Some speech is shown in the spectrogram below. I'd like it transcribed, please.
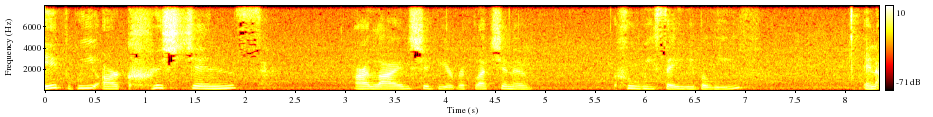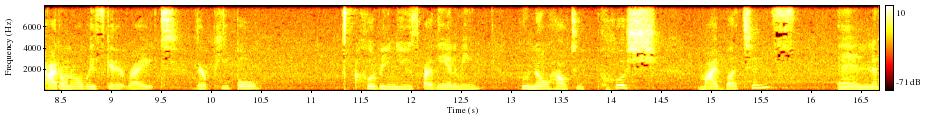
If we are Christians, our lives should be a reflection of who we say we believe. And I don't always get it right. There are people who are being used by the enemy who know how to push my buttons and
